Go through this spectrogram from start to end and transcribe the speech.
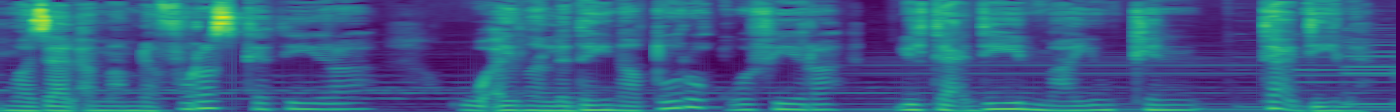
وما زال أمامنا فرص كثيرة وأيضا لدينا طرق وفيرة لتعديل ما يمكن تعديله.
